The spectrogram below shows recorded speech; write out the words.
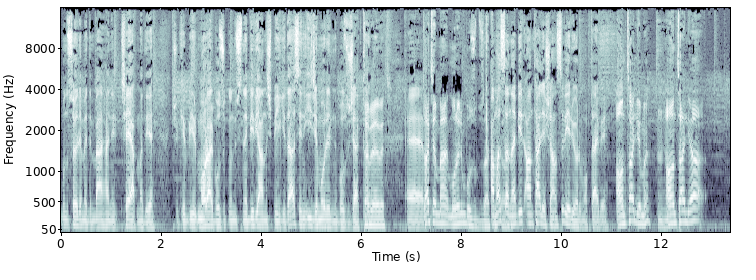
Bunu söylemedim ben hani şey yapma diye. Çünkü bir moral bozukluğun üstüne bir yanlış bilgi daha senin iyice moralini bozacaktı. Tabii evet. Ee, Zaten ben moralim bozuldu zaten. ama şu sana bir Antalya şansı veriyorum Oktay Bey. Antalya mı? Antalya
